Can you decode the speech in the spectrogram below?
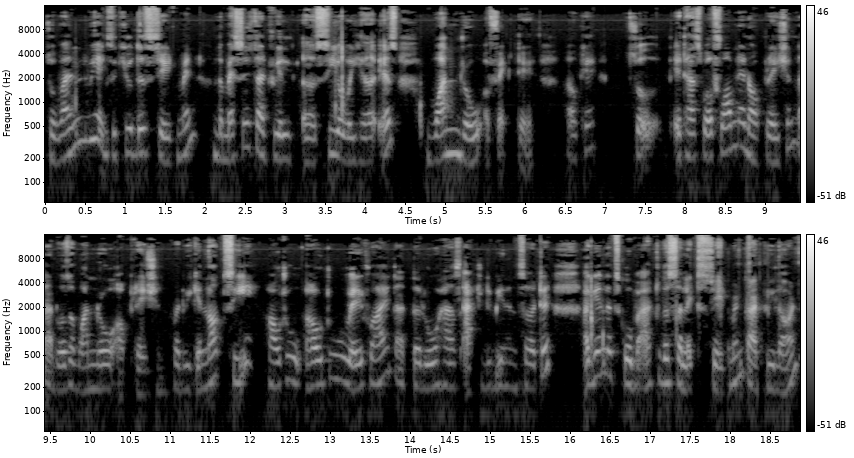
so when we execute this statement the message that we'll uh, see over here is one row affected. Okay so it has performed an operation that was a one row operation but we cannot see how to how to verify that the row has actually been inserted. Again let's go back to the select statement that we learned.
